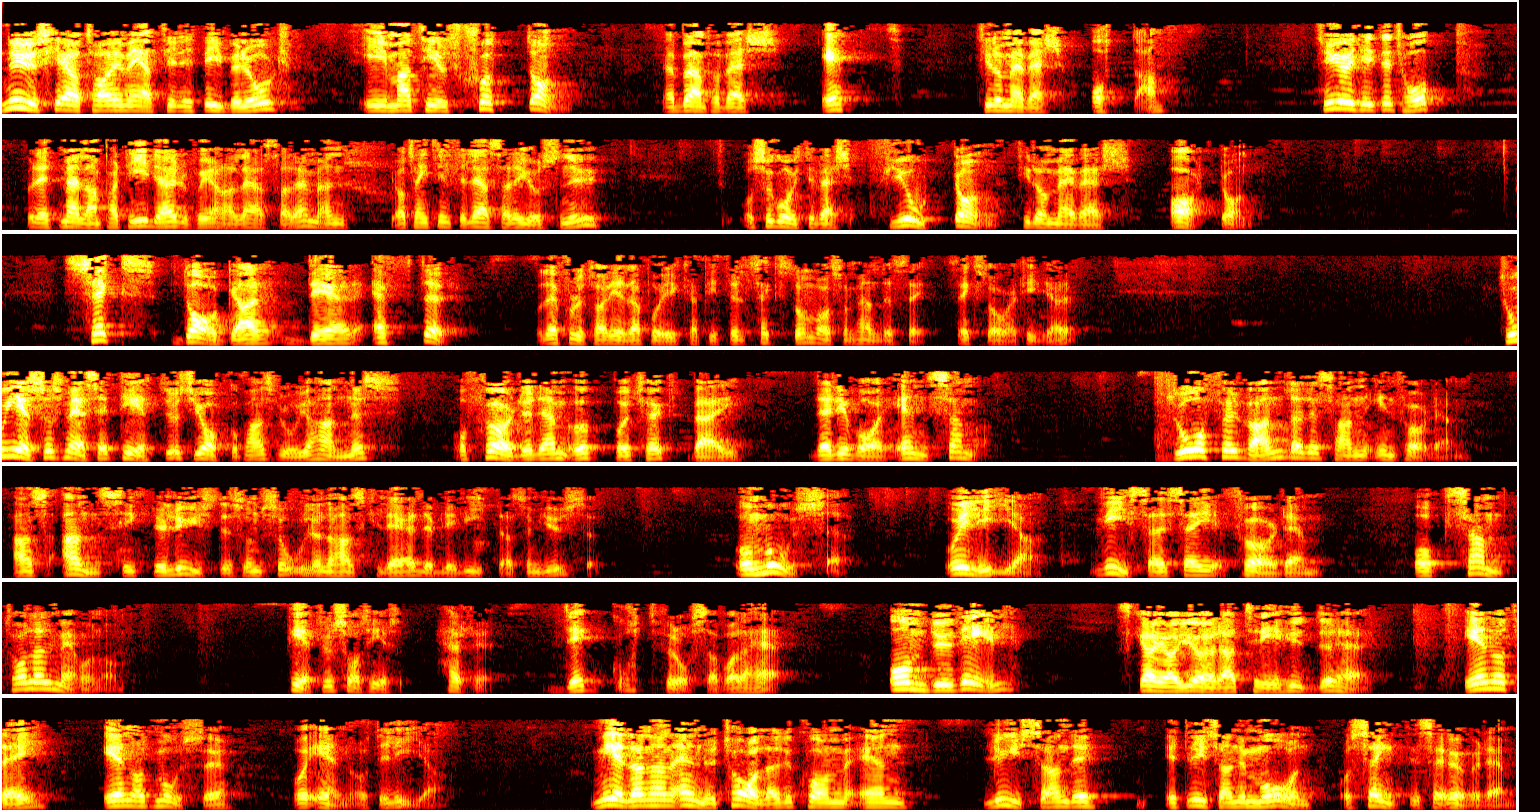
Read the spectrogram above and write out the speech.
nu ska jag ta er med till ett bibelord i Matteus 17 jag börjar på vers 1 till och med vers 8 sen gör vi ett litet hopp för det är ett mellanparti där du får gärna läsa det men jag tänkte inte läsa det just nu. Och så går vi till vers 14 till och med vers 18 sex dagar därefter och det får du ta reda på i kapitel 16 vad som hände sex dagar tidigare. Tog Jesus med sig Petrus, Jakob och hans bror Johannes och förde dem upp på ett högt berg där de var ensamma. Då förvandlades han inför dem. Hans ansikte lyste som solen och hans kläder blev vita som ljuset. Och Mose och Elia visade sig för dem och samtalade med honom. Petrus sa till Jesus herre det är gott för oss att vara här. Om du vill ska jag göra tre hyddor här. En åt dig en åt Mose och en åt Elia. Medan han ännu talade kom en lysande ett lysande moln och sänkte sig över dem.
